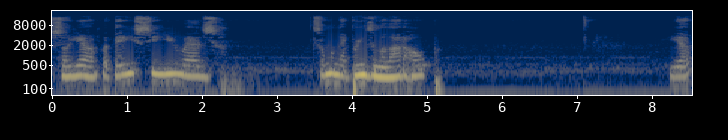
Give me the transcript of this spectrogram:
so yeah, but they see you as someone that brings them a lot of hope. Yep,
